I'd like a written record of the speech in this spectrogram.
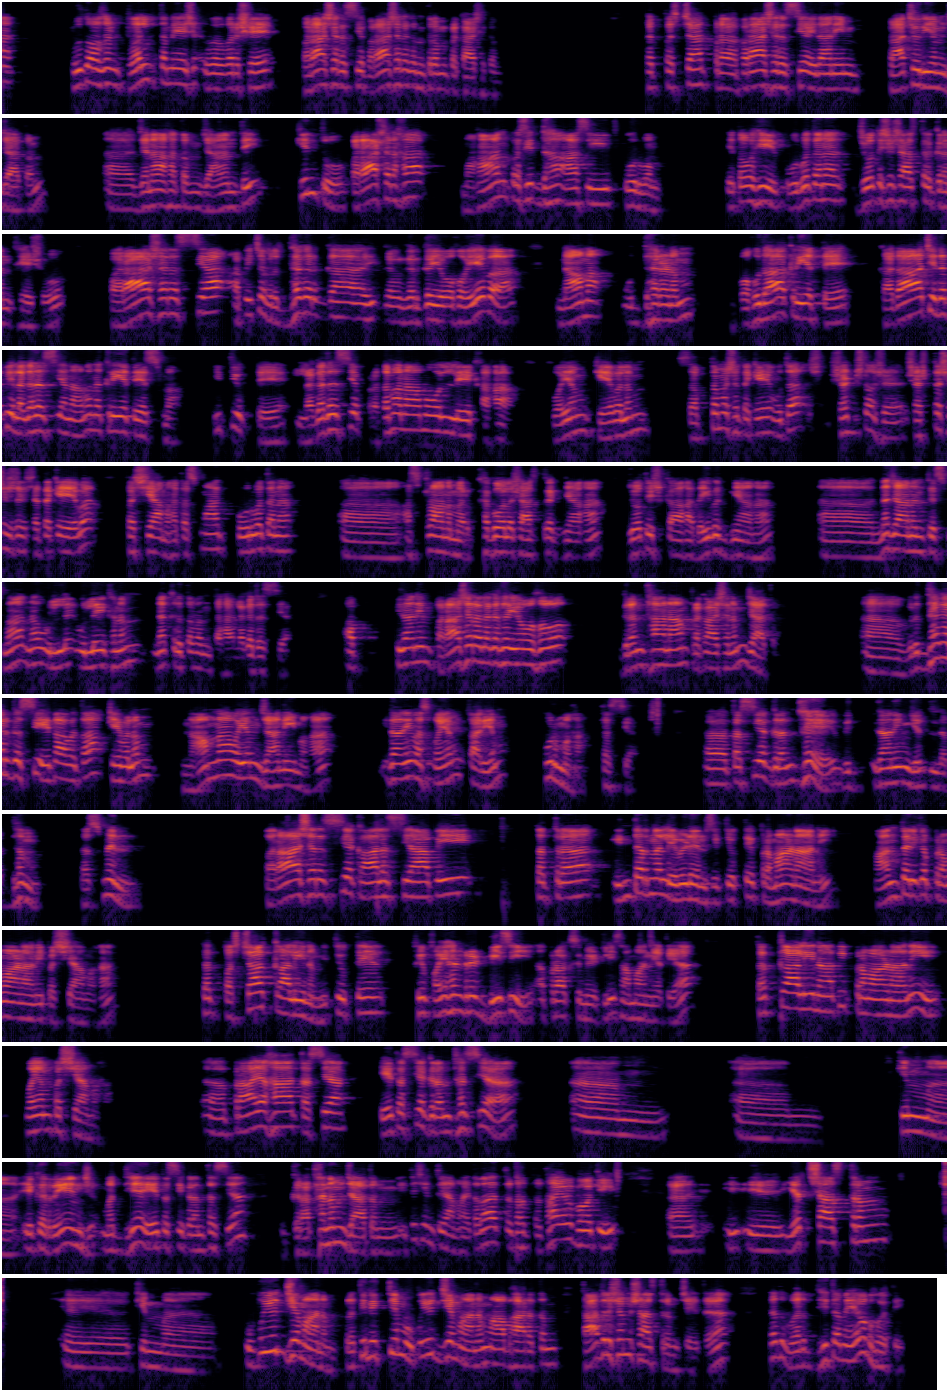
टु तौसण्ड् ट्वेल्व् तमे वर्षे पराशरस्य पराशरतन्त्रं प्रकाशितम्। तत्पश्चात् प्र पराशरस्य इदानीं प्राचुर्यं जातं जनाः तं जानन्ति। किन्तु पराशरः महान् प्रसिद्धः आसीत् पूर्वं यतोहि पूर्वतनज्योतिषशास्त्रग्रन्थेषु पराशरस्य अपि च वृद्धगर्गा एव नाम उद्धरणं बहुधा क्रियते, कदाचिदपि लगधस्य नाम न क्रियते स्म। इत्युक्ते लगधस्य प्रथमनामोल्लेखः वयं केवलं सप्तमशतके उत षड् षष्टशतके एव पश्यामः। तस्मात् पूर्वतन अस्ट्रानमर् खगोलशास्त्रज्ञाः, ज्योतिष्काः, दैवज्ञाः न जानन्ति स्म न उल्ले उल्लेखनं न कृतवन्तः लगधस्य इदानीं पराशरलगधयोः ग्रन्थानां प्रकाशनं जातम् वृद्धगर्गस्य एतावता केवलं नाम्ना वयं जानीमः इदानीं वयं कार्यं कुर्मः तस्य तस्य ग्रन्थे इदानीं यद् लब्धं तस्मिन् पराशरस्य कालस्यापि तत्र इण्टर्नल् एविडेन्स् इत्युक्ते प्रमाणानि आन्तरिकप्रमाणानि पश्यामः। तत् पश्चात्कालीनम् इत्युक्ते फैव् हण्ड्रेड् बि सि अप्राक्सिमेट्लि सामान्यतया तत्कालीनापि प्रमाणानि वयं पश्यामः। प्रायः तस्य, एतस्य ग्रन्थस्य किम्, एक रेञ्ज् मध्ये एतस्य ग्रन्थस्य ग्रथनं जातम् इति चिन्तयामः। तदा तथा तथा एव भवति। यत् शास्त्रं किम् उपयुज्यमानं, प्रतिनित्यम् उपयुज्यमानम् आभारतं तादृशं शास्त्रं चेत् तद् वर्धितमेव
